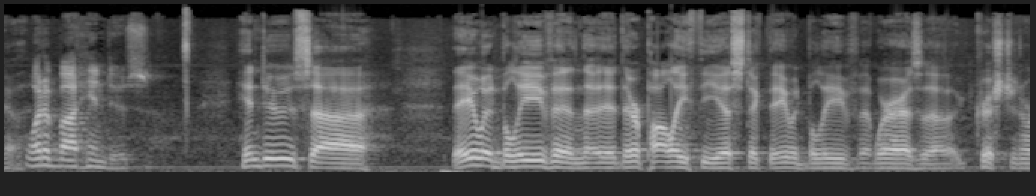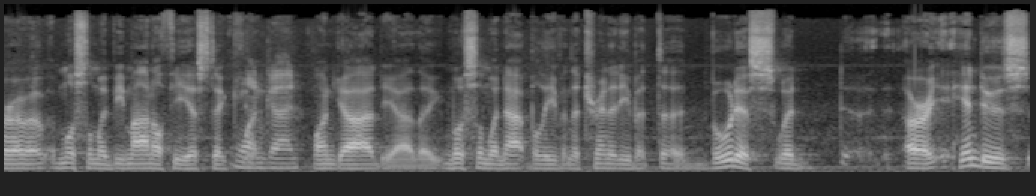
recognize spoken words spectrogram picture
yeah. What about Hindus? Hindus, uh, they would believe in, they're polytheistic. They would believe, whereas a Christian or a Muslim would be monotheistic. One God. One God, yeah. The Muslim would not believe in the Trinity, but the Buddhists would, or Hindus,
